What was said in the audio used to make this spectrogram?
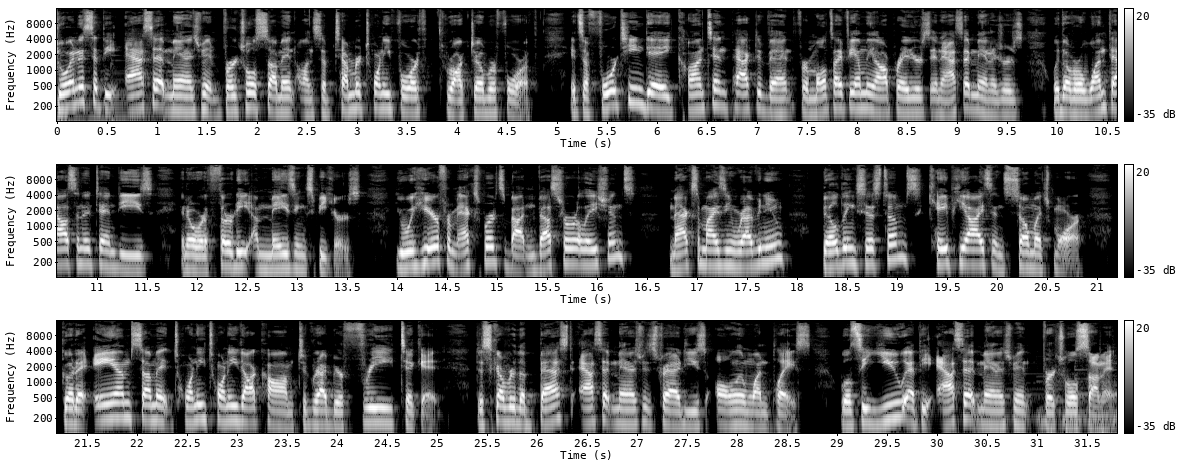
Join us at the Asset Management Virtual Summit on September 24th through October 4th. It's a 14 day content packed event for multifamily operators and asset managers with over 1,000 attendees and over 30 amazing speakers. You will hear from experts about investor relations, maximizing revenue, building systems, KPIs, and so much more. Go to amsummit2020.com to grab your free ticket. Discover the best asset management strategies all in one place. We'll see you at the Asset Management Virtual Summit.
